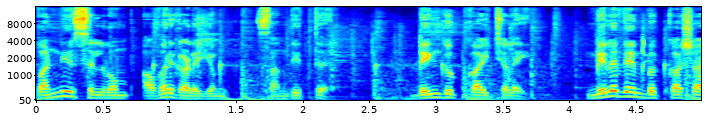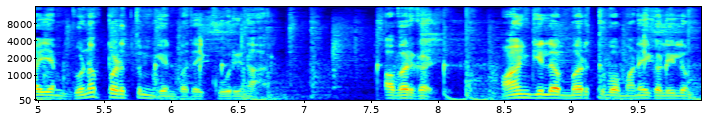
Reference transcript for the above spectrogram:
பன்னீர்செல்வம் அவர்களையும் சந்தித்து டெங்கு காய்ச்சலை நிலவேம்பு கஷாயம் குணப்படுத்தும் என்பதை கூறினார். அவர்கள் ஆங்கில மருத்துவமனைகளிலும்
